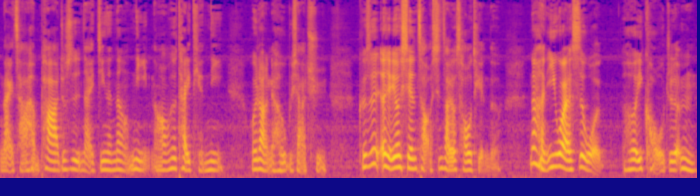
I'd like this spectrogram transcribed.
奶茶很怕就是奶精的那种腻，然后是太甜腻，会让人家喝不下去。可是，而且又仙草，仙草又超甜的。那很意外的是，我喝一口，我觉得，嗯，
